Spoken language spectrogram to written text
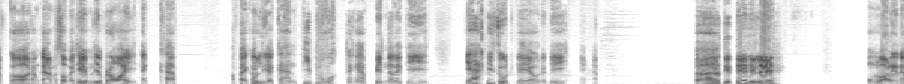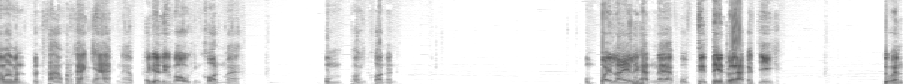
นะครับ ก็ทำการผสมไอเทมเรียบร้อยนะครับ ต่อไปก็เหลือการตีบวกนะครับ เป็นอะไรที่ยากที่สุดแล้วนั่นเองนะครับเออติดเต้นเลย ผมบอกเลยนะว่ามันเป็นฟาร์มค่อนข้างยากนะครับเฮ้ยเดี๋ยวลืมเอากินคอนมา ผมเอากินคอนนั้นผมปล่อยไหลแล้วกันนะครับผมตื่นเต้นมากก็จริงคือมัน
